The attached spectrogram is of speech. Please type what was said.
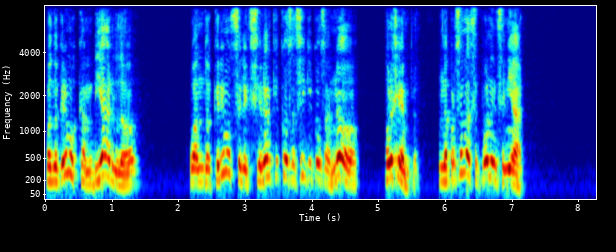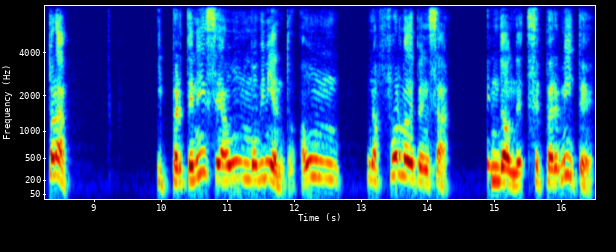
cuando queremos cambiarlo, cuando queremos seleccionar qué cosas sí, qué cosas no, por ejemplo, una persona se pone a enseñar Torah y pertenece a un movimiento, a un una forma de pensar en donde se permite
